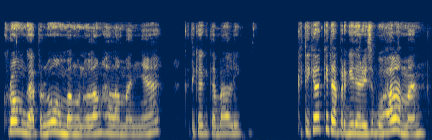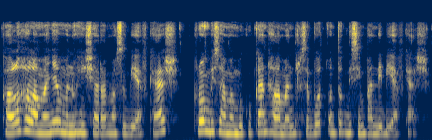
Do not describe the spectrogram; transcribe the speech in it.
Chrome nggak perlu membangun ulang halamannya ketika kita balik. Ketika kita pergi dari sebuah halaman, kalau halamannya memenuhi syarat masuk BF Cache, Chrome bisa membukukan halaman tersebut untuk disimpan di BF Cache.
